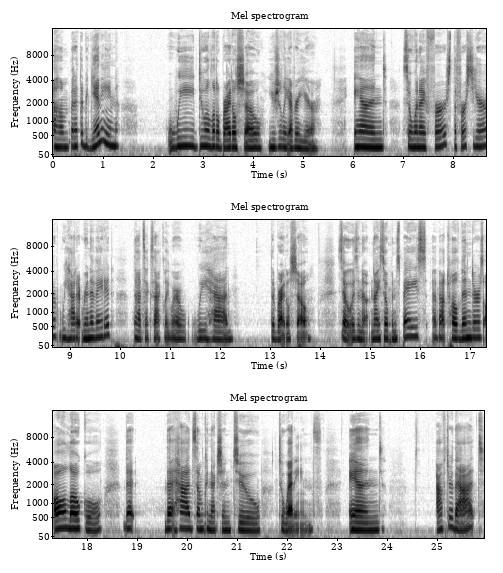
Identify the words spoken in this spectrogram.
um, but at the beginning, we do a little bridal show usually every year. And so when I first, the first year we had it renovated, that's exactly where we had the bridal show. So it was a nice open space, about 12 vendors, all local that that had some connection to to weddings. And after that,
